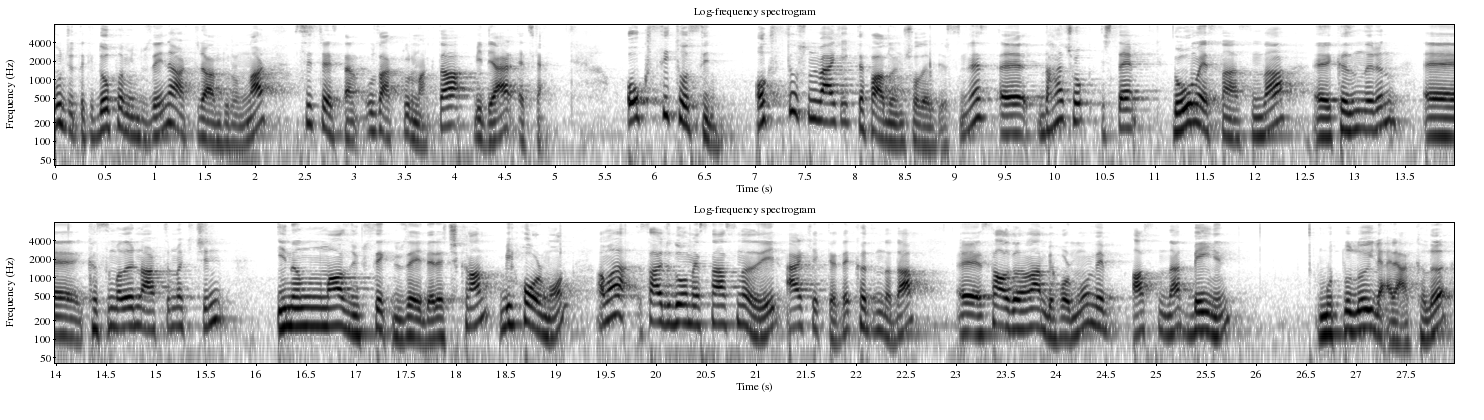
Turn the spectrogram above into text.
vücuttaki dopamin düzeyini arttıran durumlar. Stresten uzak durmak da bir diğer etken. Oksitosin. Oksitosinu belki ilk defa duymuş olabilirsiniz. Ee, daha çok işte doğum esnasında e, kadınların e, kasılmalarını arttırmak için inanılmaz yüksek düzeylere çıkan bir hormon. Ama sadece doğum esnasında da değil, erkekte de kadında da e, salgılanan bir hormon ve aslında beynin mutluluğuyla alakalı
